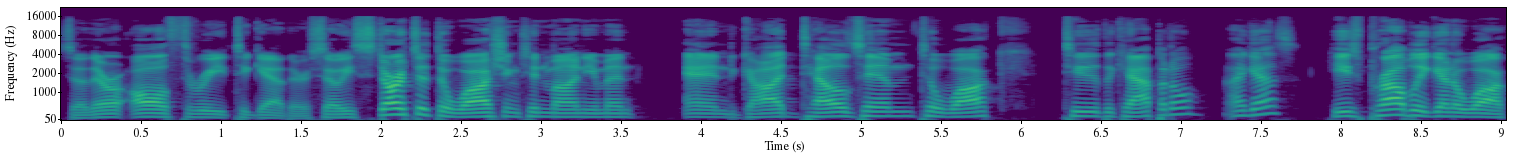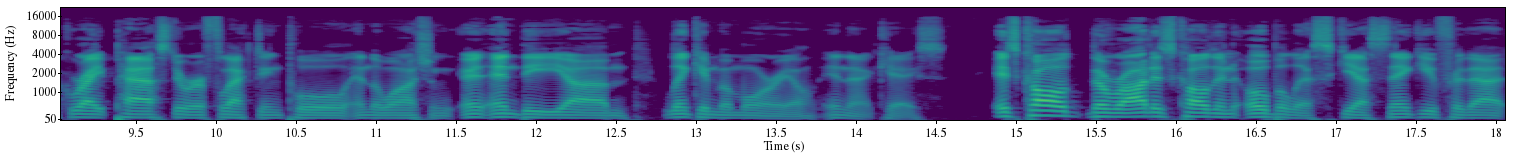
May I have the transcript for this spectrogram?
So they're all three together. So he starts at the Washington Monument, and God tells him to walk to the Capitol, I guess. He's probably going to walk right past the reflecting pool and the Washington and, the um, Lincoln Memorial in that case. It's called the rod is called an obelisk. Yes, thank you for that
